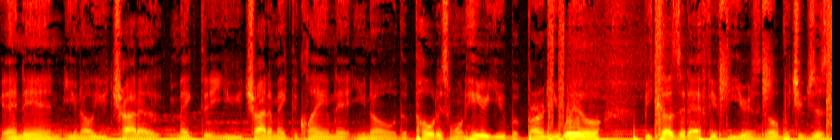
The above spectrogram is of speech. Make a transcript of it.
And then you know you try to make the you try to make the claim that you know the POTUS won't hear you but Bernie will because of that 50 years ago but you just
